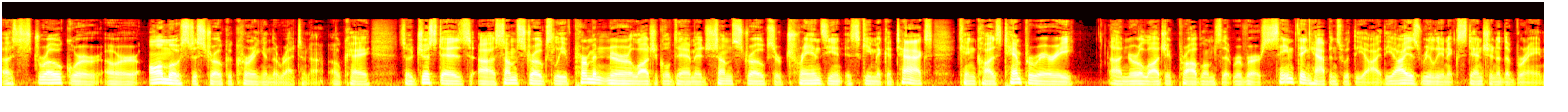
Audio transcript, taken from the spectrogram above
a stroke or or almost a stroke occurring in the retina. Okay, so just as uh, some strokes leave permanent neurological damage, some strokes or transient ischemic attacks can cause temporary uh, neurologic problems that reverse. Same thing happens with the eye. The eye is really an extension of the brain,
